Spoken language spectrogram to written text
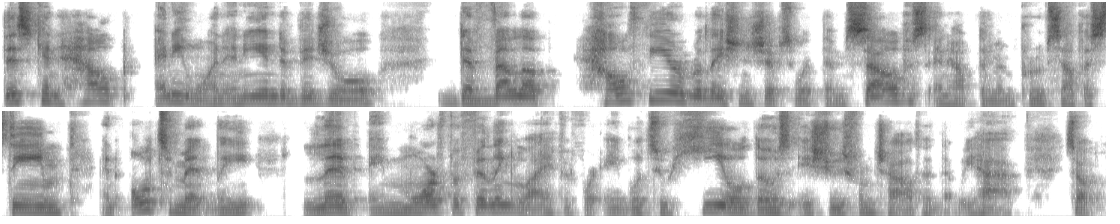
this can help anyone, any individual, develop healthier relationships with themselves and help them improve self esteem and ultimately live a more fulfilling life if we're able to heal those issues from childhood that we have. So,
